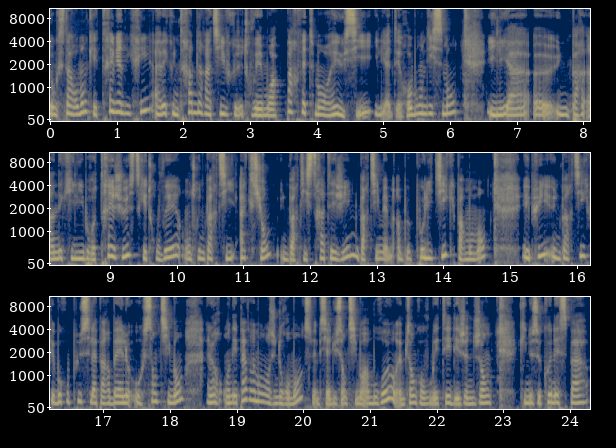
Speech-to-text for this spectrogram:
Donc c'est un roman qui est très bien écrit, avec une trame narrative que j'ai trouvé moi parfaitement réussie. Il y a des rebondissements, il y a euh, un équilibre très juste qui est trouvé entre une partie action, une partie stratégie, une partie même un peu politique par moment, et puis une partie qui fait beaucoup plus la part belle au sentiment. Alors on n'est pas vraiment dans une romance, même s'il y a du sentiment amoureux, en même temps quand vous mettez des jeunes gens qui ne se connaissent pas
